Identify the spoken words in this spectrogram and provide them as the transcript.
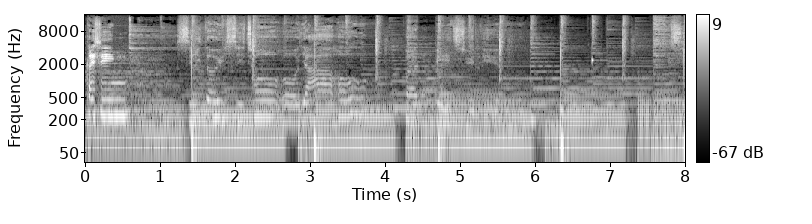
开心。是对是错也好，不必说了；是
